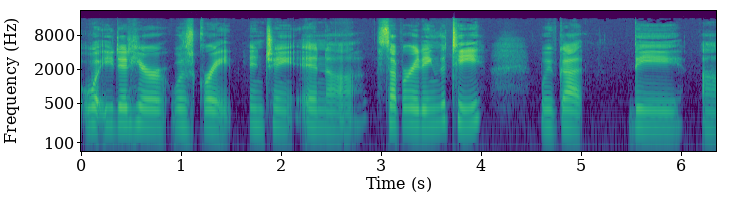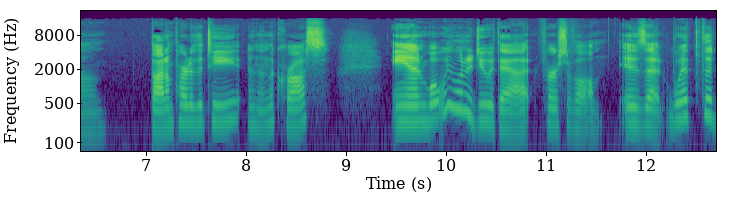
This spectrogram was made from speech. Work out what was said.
what you did here was great in in uh, separating the T. We've got the um, bottom part of the T and then the cross. And what we want to do with that, first of all, is that with the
